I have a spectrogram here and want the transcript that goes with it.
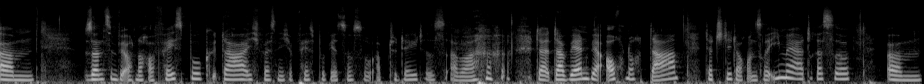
Ähm, sonst sind wir auch noch auf Facebook da. Ich weiß nicht, ob Facebook jetzt noch so up-to-date ist, aber da, da wären wir auch noch da. Da steht auch unsere E-Mail-Adresse. Ähm,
